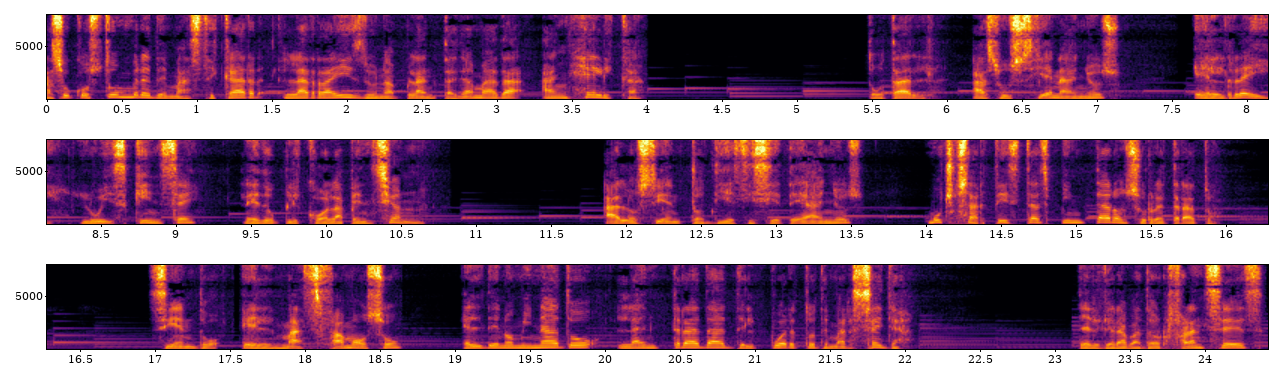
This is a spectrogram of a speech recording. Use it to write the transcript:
a su costumbre de masticar la raíz de una planta llamada angélica. Total, a sus 100 años, el rey Luis XV le duplicó la pensión. A los 117 años, muchos artistas pintaron su retrato, siendo el más famoso el denominado La entrada del puerto de Marsella, del grabador francés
